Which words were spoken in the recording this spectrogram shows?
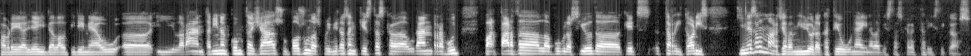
febrer a Lleida, l'Alt Pirineu eh, i l'Aran, tenint en compte ja, suposo, les primeres enquestes que hauran rebut per part de la població d'aquests territoris, quin és el marge de millora que té una eina d'aquestes característiques?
